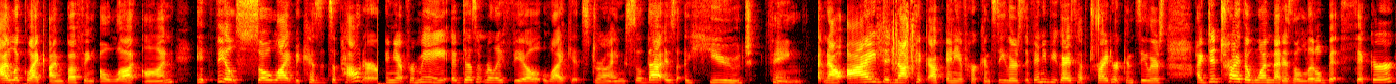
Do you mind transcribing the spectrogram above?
i look like i'm buffing a lot on it feels so light because it's a powder and yet for me it doesn't really feel like it's drying so that is a huge thing. Now, I did not pick up any of her concealers. If any of you guys have tried her concealers, I did try the one that is a little bit thicker,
